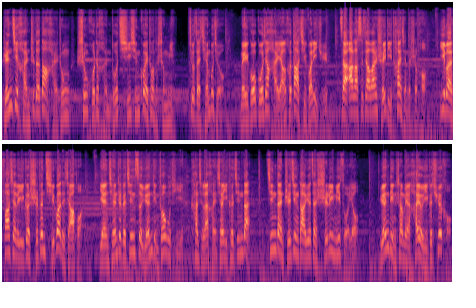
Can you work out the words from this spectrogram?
人迹罕至的大海中生活着很多奇形怪状的生命。就在前不久，美国国家海洋和大气管理局在阿拉斯加湾水底探险的时候，意外发现了一个十分奇怪的家伙。眼前这个金色圆顶状物体看起来很像一颗金蛋，金蛋直径大约在十厘米左右。圆顶上面还有一个缺口，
